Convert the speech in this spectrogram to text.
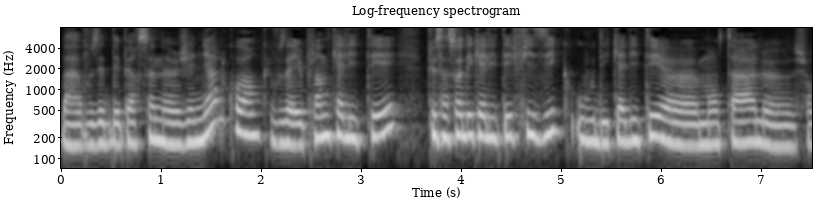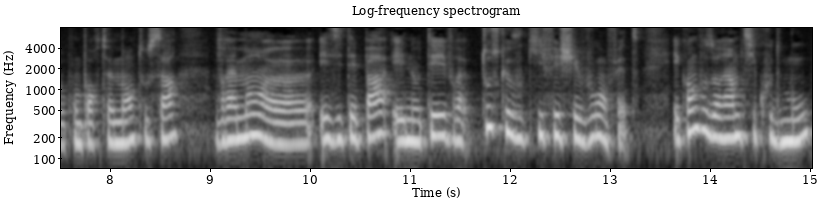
bah, vous êtes des personnes géniales, quoi, que vous avez plein de qualités, que ce soit des qualités physiques ou des qualités euh, mentales euh, sur le comportement, tout ça. Vraiment, n'hésitez euh, pas et notez tout ce que vous kiffez chez vous en fait. Et quand vous aurez un petit coup de mou,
